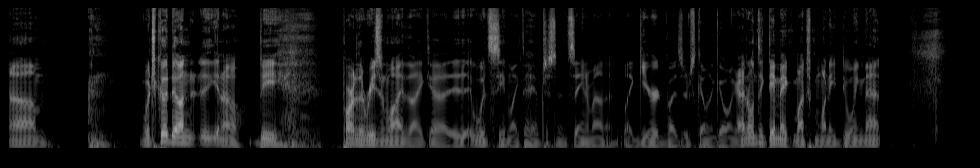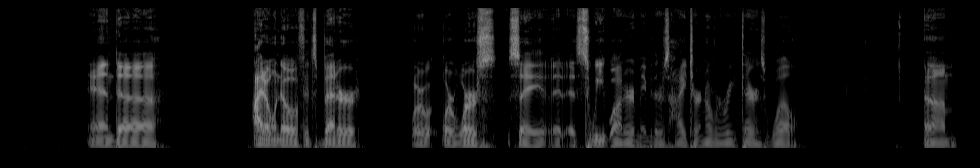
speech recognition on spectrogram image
Um, which could you know be part of the reason why like uh, it would seem like they have just an insane amount of like gear advisors coming and going. I don't think they make much money doing that, and uh, I don't know if it's better or or worse. Say at, at Sweetwater, maybe there's high turnover rate there as well. Um,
